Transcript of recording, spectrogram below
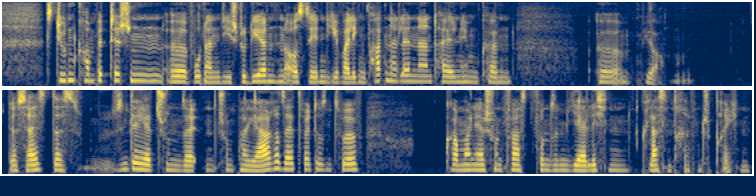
Student Competition, äh, wo dann die Studierenden aus den jeweiligen Partnerländern teilnehmen können. Äh, ja. Das heißt, das sind ja jetzt schon seit schon ein paar Jahre, seit 2012 kann man ja schon fast von so einem jährlichen Klassentreffen sprechen.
